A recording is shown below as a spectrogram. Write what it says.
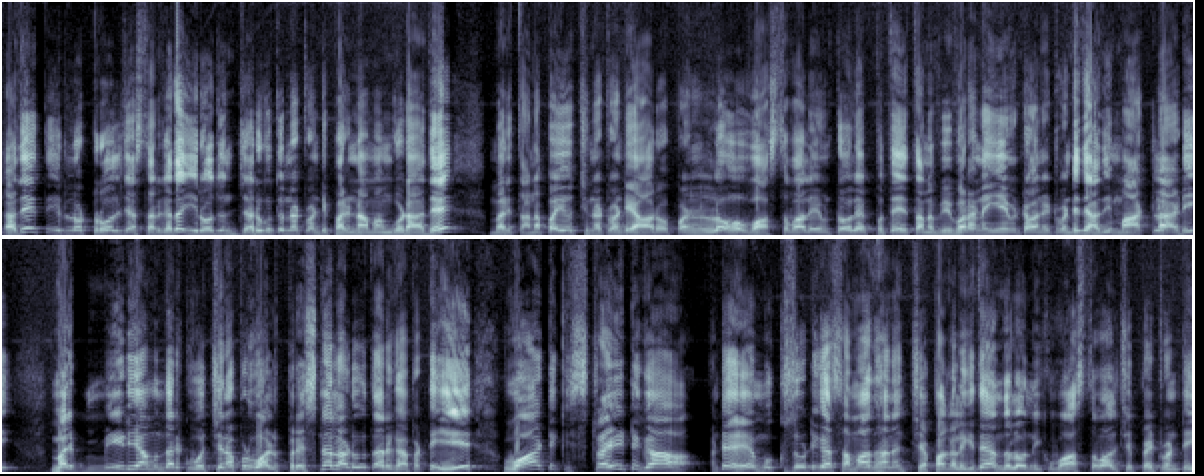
అదే తీరులో ట్రోల్ చేస్తారు కదా ఈరోజు జరుగుతున్నటువంటి పరిణామం కూడా అదే. మరి తనపై వచ్చినటువంటి ఆరోపణల్లో వాస్తవాలు ఏమిటో లేకపోతే తన వివరణ ఏమిటో అనేటువంటిది అది మాట్లాడి మరి మీడియా ముందరికి వచ్చినప్పుడు వాళ్ళు ప్రశ్నలు అడుగుతారు కాబట్టి వాటికి స్ట్రైట్గా అంటే ముక్కుసూటిగా సమాధానం చెప్పగలిగితే అందులో నీకు వాస్తవాలు చెప్పేటువంటి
